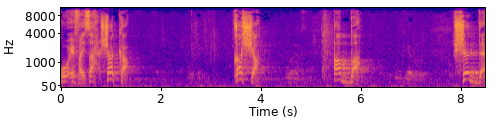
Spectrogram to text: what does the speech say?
wuu ifay sax shaka qasha abba shadda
